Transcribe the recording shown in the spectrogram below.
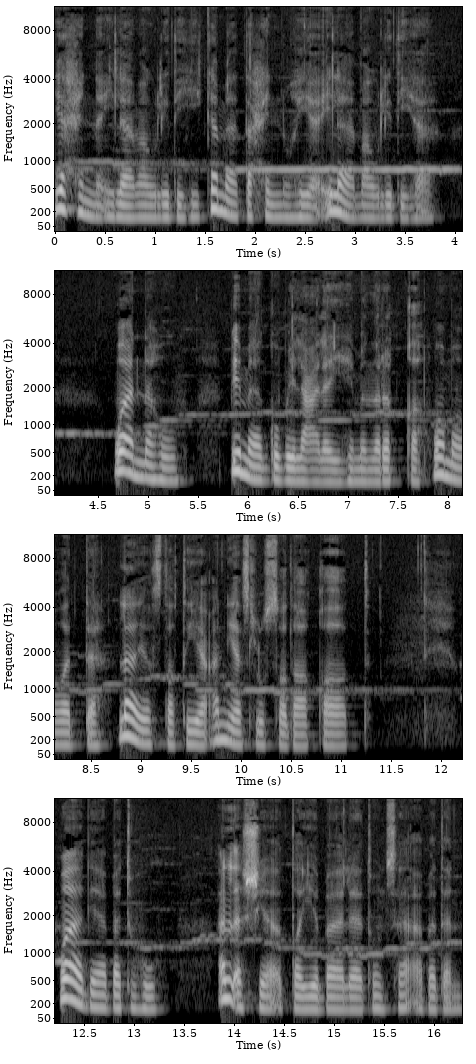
يحن إلى مولده كما تحن هي إلى مولدها وأنه بما جبل عليه من رقة ومودة لا يستطيع أن يسلو الصداقات. وأجابته الأشياء الطيبة لا تنسى أبدا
